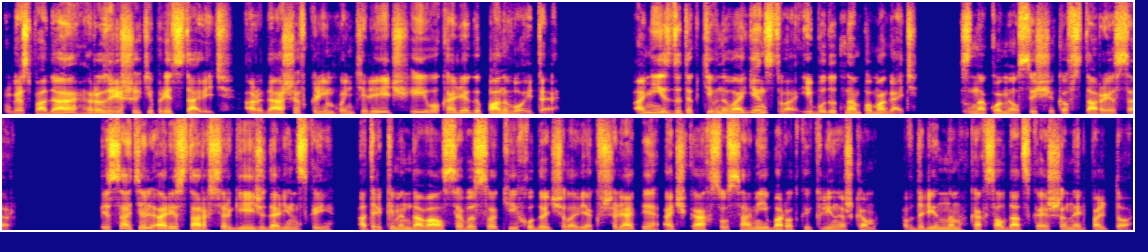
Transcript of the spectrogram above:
«Господа, разрешите представить, Ардашев Клим Пантелеич и его коллега пан Войта. Они из детективного агентства и будут нам помогать», знакомил сыщиков старый эсер. Писатель Аристарх Сергеевич Долинский. Отрекомендовался высокий худой человек в шляпе, очках с усами и бородкой клинышком, в длинном, как солдатская шинель, пальто.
